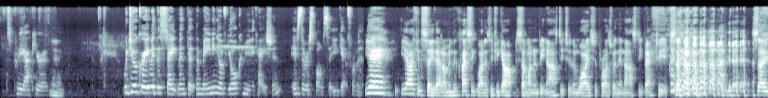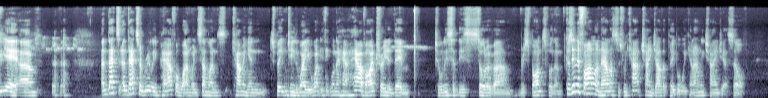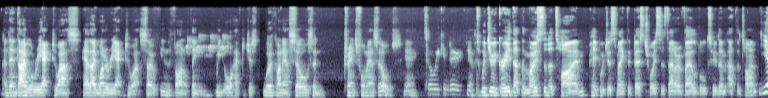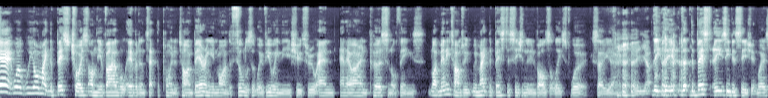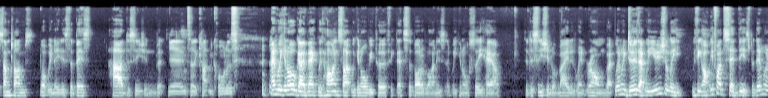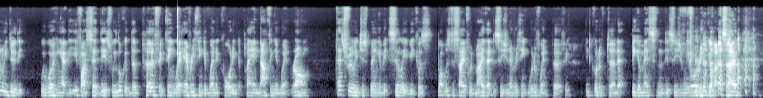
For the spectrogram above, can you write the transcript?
It's pretty accurate. yeah, Would you agree with the statement that the meaning of your communication is the response that you get from it? yeah, yeah. I can see that. I mean, the classic one is if you go up to someone and be nasty to them, why are you surprised when they're nasty back to you? So, yeah. so yeah. Um, and that's and that's a really powerful one when someone's coming and speaking to you the way you want. You think, well, now how, how have I treated them to elicit this sort of um, response for them? Because in the final analysis, we can't change other people. We can only change ourselves, and then they will react to us how they want to react to us. So in the final thing, we all have to just work on ourselves and transform ourselves. Yeah. It's all we can do. Yeah. Would you agree that the most of the time people just make the best choices that are available to them at the time? Yeah, well, we all make the best choice on the available evidence at the point of time, bearing in mind the filters that we're viewing the issue through and, and our own personal things. Like many times, we, we make the best decision that involves the least work. So, you know, yep. the, the, the, the best easy decision, whereas sometimes what we need is the best hard decision. But yeah, instead of cutting corners. And we can all go back with hindsight, we can all be perfect. That's the bottom line, isn't it? We can all see how the decision we made has went wrong. But when we do that, we usually we think, oh, if I'd said this, but then when we do the we're working out the if I said this, we look at the perfect thing where everything had went according to plan, nothing had went wrong. That's really just being a bit silly because what was to say if we'd made that decision, everything would have went perfect. It could have turned out bigger mess than the decision we already got. so,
